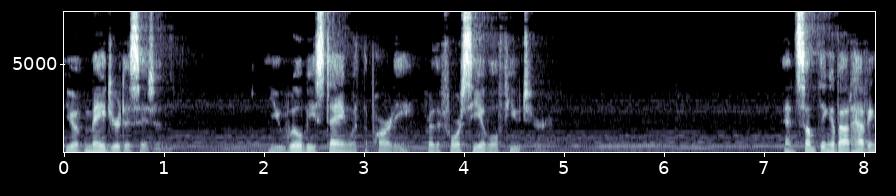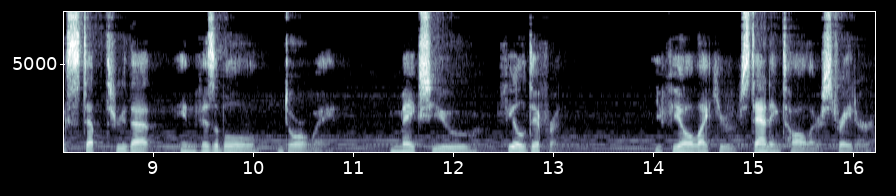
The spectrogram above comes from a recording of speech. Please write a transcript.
You have made your decision. You will be staying with the party for the foreseeable future. And something about having stepped through that invisible doorway makes you feel different. You feel like you're standing taller, straighter.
